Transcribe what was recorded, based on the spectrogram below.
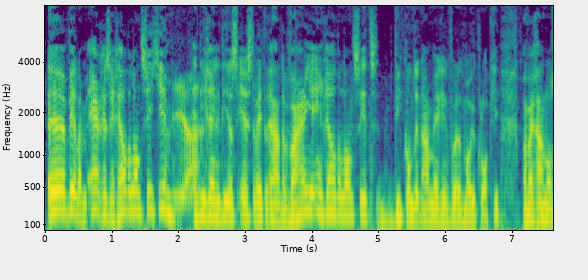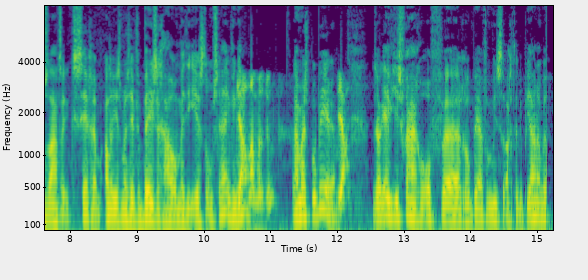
Eh, Willem, ergens in Gelderland zit je. Ja. En diegene die als eerste weet te raden waar je in Gelderland zit... die komt in aanmerking voor dat mooie klokje. Maar wij gaan ons, laten ik zeggen, allereerst maar eens even bezighouden... met die eerste omschrijving. Ja, laat maar doen. Laat maar eens proberen. Ja. Dan zou ik eventjes vragen of eh, Robert van Münster achter de piano wil.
